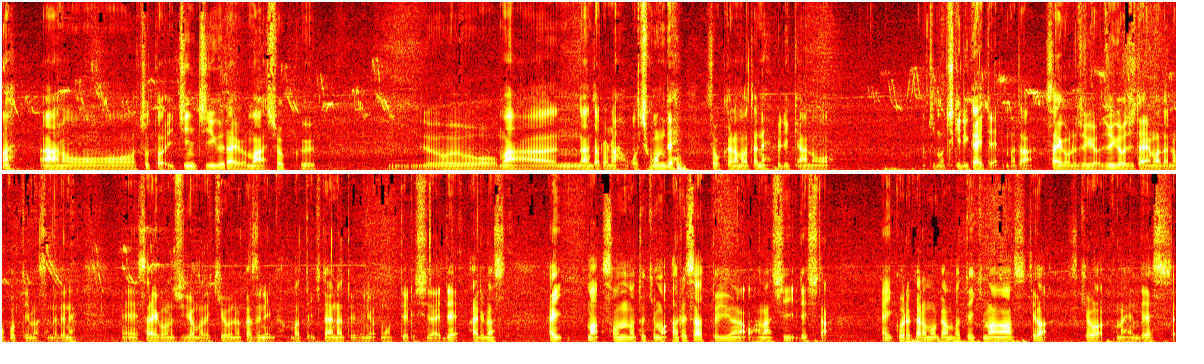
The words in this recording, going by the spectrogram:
まああのー、ちょっと1日ぐらいはまあショックまあなんだろうな落ち込んでそこからまたね振りあの気持ち切り替えてまた最後の授業授業自体まだ残っていますのでね、えー、最後の授業まで気を抜かずに頑張っていきたいなというふうに思っている次第であります。はい。まあそんな時もあるさというようなお話でした。はい。これからも頑張っていきます。では今日はこの辺です。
